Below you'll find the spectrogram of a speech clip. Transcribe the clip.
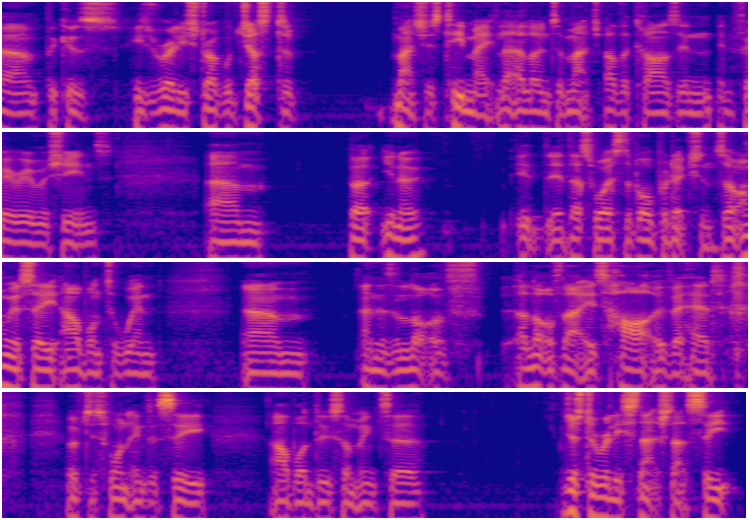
Um, because he's really struggled just to match his teammate, let alone to match other cars in inferior machines. Um, but you know, it, it, that's why it's the bold prediction. So I'm going to say Albon to win. Um, and there's a lot of a lot of that is heart overhead of just wanting to see Albon do something to just to really snatch that seat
